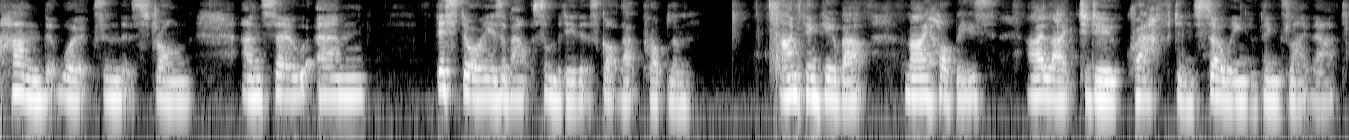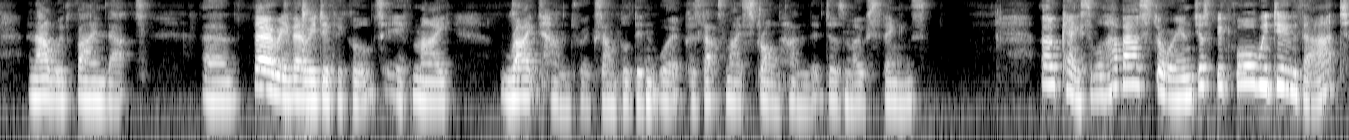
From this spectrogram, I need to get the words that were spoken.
hand that works and that's strong. And so um, this story is about somebody that's got that problem. I'm thinking about my hobbies. I like to do craft and sewing and things like that. And I would find that um, very, very difficult if my right hand, for example, didn't work because that's my strong hand that does most things. Okay, so we'll have our story. And just before we do that,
